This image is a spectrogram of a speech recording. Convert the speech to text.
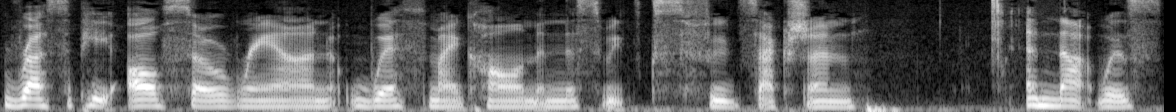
recipe also ran with my column in this week's food section, and that was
